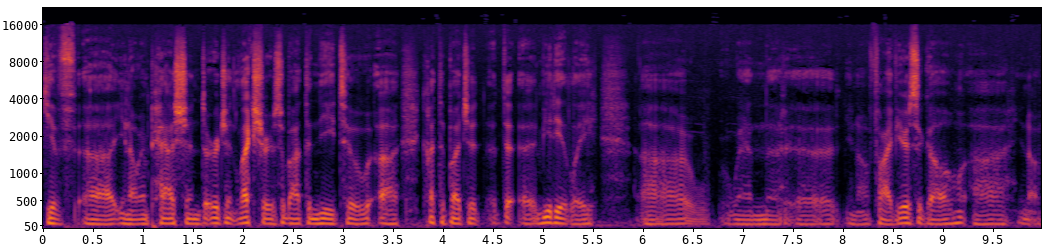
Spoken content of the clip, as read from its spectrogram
give, uh, you know, impassioned, urgent lectures about the need to uh, cut the budget immediately, uh, when, uh, you know, five years ago, uh, you know,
